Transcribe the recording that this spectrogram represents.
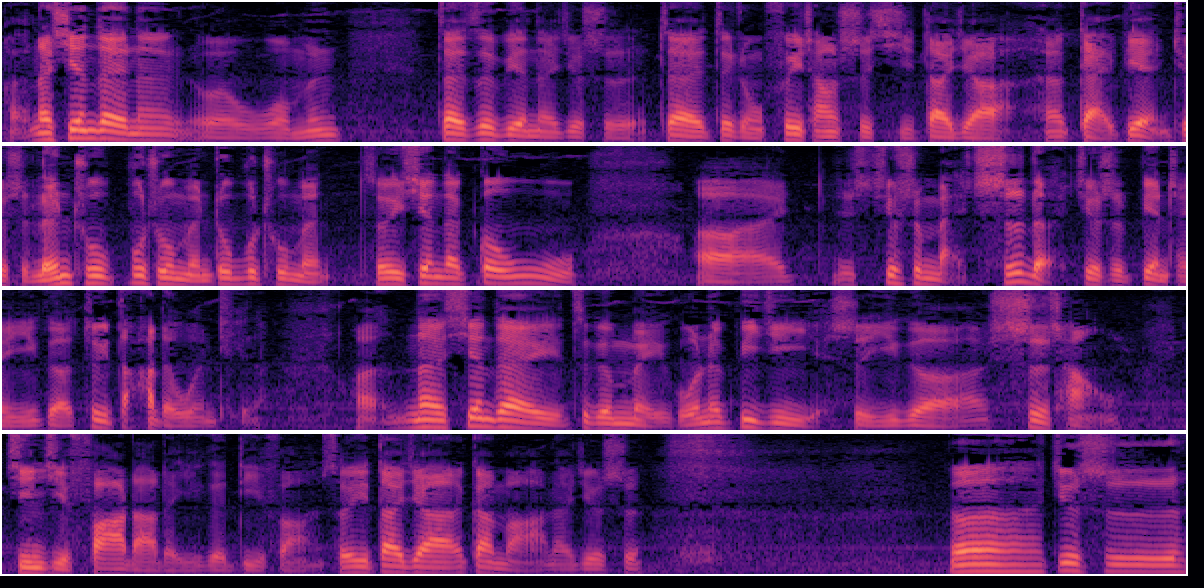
啊。那现在呢，呃，我们在这边呢，就是在这种非常时期，大家呃改变，就是能出不出门都不出门，所以现在购物。啊，就是买吃的，就是变成一个最大的问题了，啊，那现在这个美国呢，毕竟也是一个市场经济发达的一个地方，所以大家干嘛呢？就是，呃，就是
